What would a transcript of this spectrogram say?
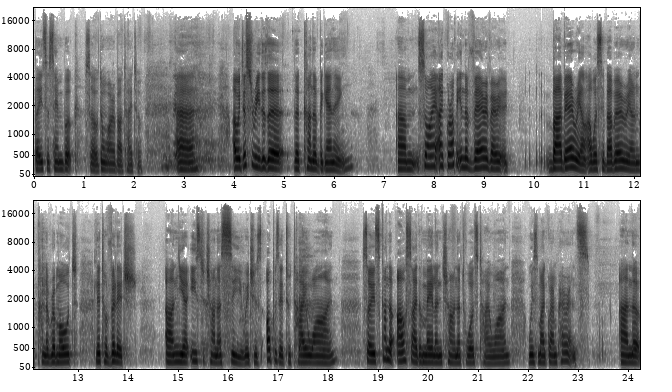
but it's the same book, so don't worry about title. Uh, I will just read the, the kind of beginning. Um, so I, I, grew up in a very, very barbarian, I would say barbarian, kind of remote little village uh, near East China Sea, which is opposite to Taiwan. So it's kind of outside of mainland China towards Taiwan with my grandparents. And uh,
